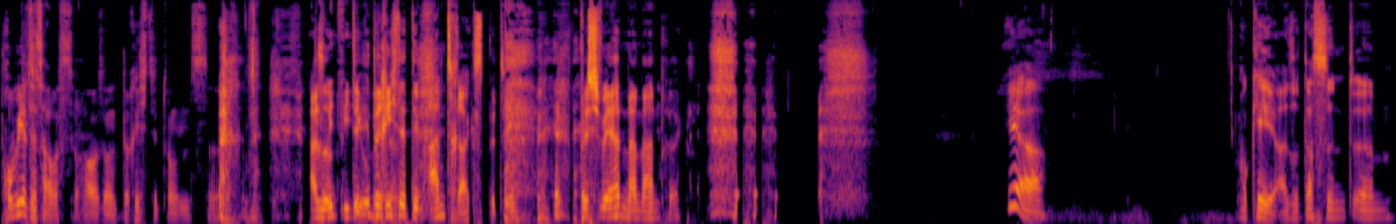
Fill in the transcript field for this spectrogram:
Probiert es aus zu Hause und berichtet uns. Äh, also Video, berichtet dem Antrags bitte. Beschwerden an Antrags. ja. Okay, also das sind ähm,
